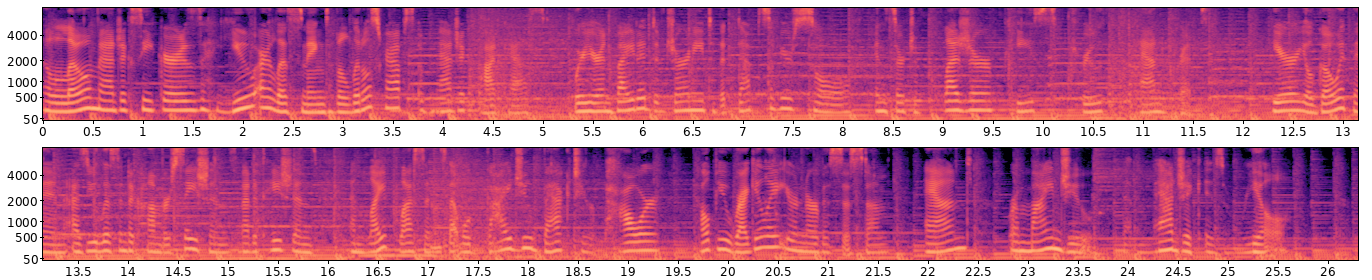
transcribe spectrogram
Hello, Magic Seekers. You are listening to the Little Scraps of Magic podcast, where you're invited to journey to the depths of your soul in search of pleasure, peace, truth, and grit. Here, you'll go within as you listen to conversations, meditations, and life lessons that will guide you back to your power, help you regulate your nervous system, and remind you that magic is real.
